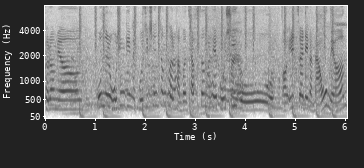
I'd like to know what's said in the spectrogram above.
그러면 오늘 오신 김에 구직 신청서를 한번 작성을 해보시고 어, 일자리가 나오면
